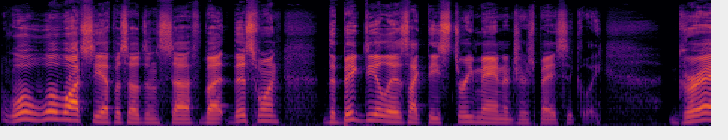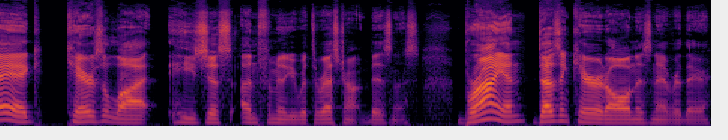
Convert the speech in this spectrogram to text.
we'll we'll watch the episodes and stuff. But this one, the big deal is like these three managers basically. Greg cares a lot. He's just unfamiliar with the restaurant business. Brian doesn't care at all and is never there.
